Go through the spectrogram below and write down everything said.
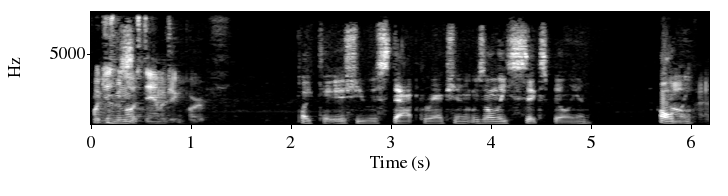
which is the most damaging part. Like to issue a stat correction. It was only six billion. Only. Oh, okay.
